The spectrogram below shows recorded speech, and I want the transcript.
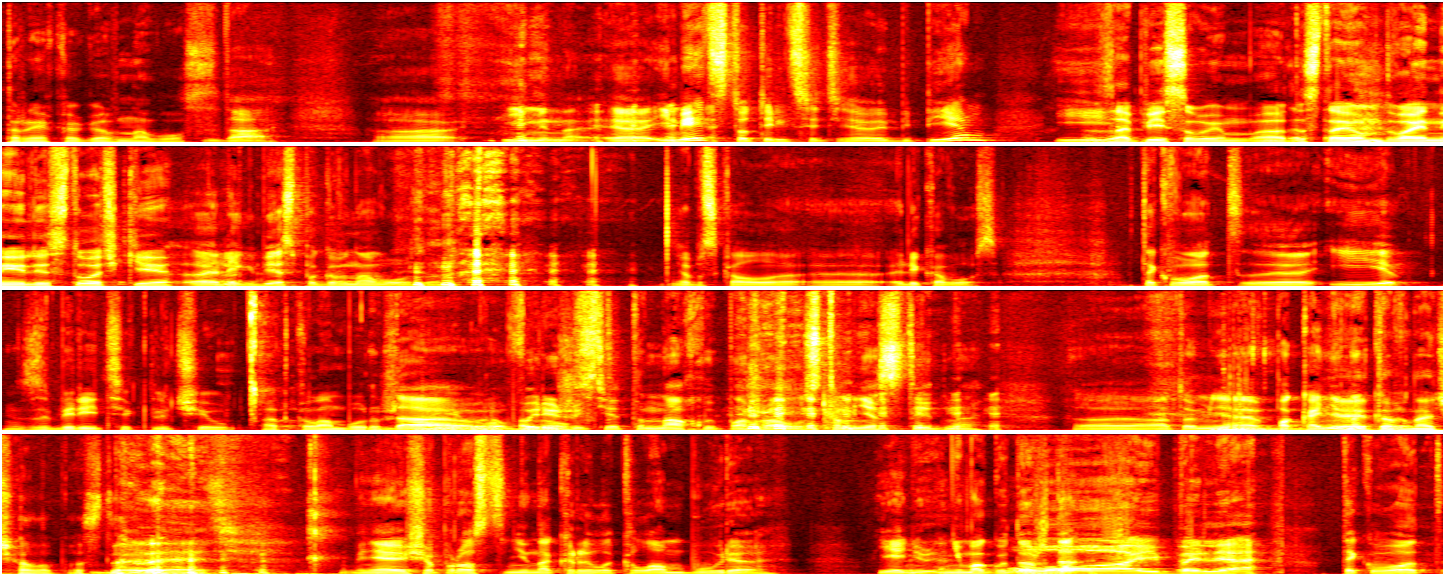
трека «Говновоз». да, э, именно, э, имеет 130 э, BPM и Записываем, а, достаем двойные листочки. э, ликбез по говновозу. Я бы сказал, ликовоз. Так вот, и Заберите ключи от каламбура. да, Егора, вырежите это нахуй, пожалуйста, мне стыдно. А то меня пока не Я это в начало поставил. Меня еще просто не накрыло каламбуря. Я не, не могу дождаться. Ой, бля. Так вот,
